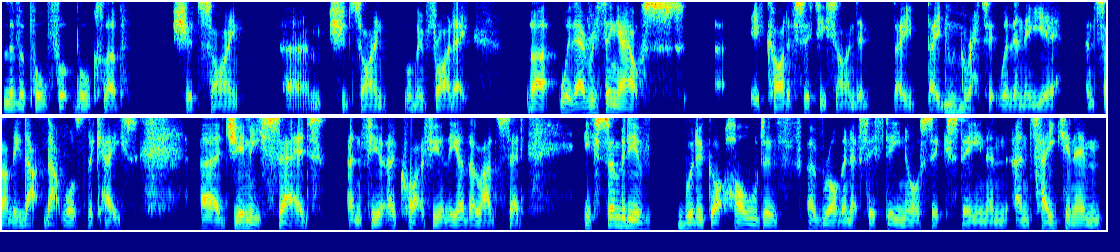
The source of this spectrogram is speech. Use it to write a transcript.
Liverpool Football Club should sign um, should sign Robin Friday." But with everything else, uh, if Cardiff City signed him, they they'd mm-hmm. regret it within a year. And sadly, that that was the case. Uh, Jimmy said, and few, uh, quite a few of the other lads said, if somebody have, would have got hold of of Robin at 15 or 16 and and taken him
